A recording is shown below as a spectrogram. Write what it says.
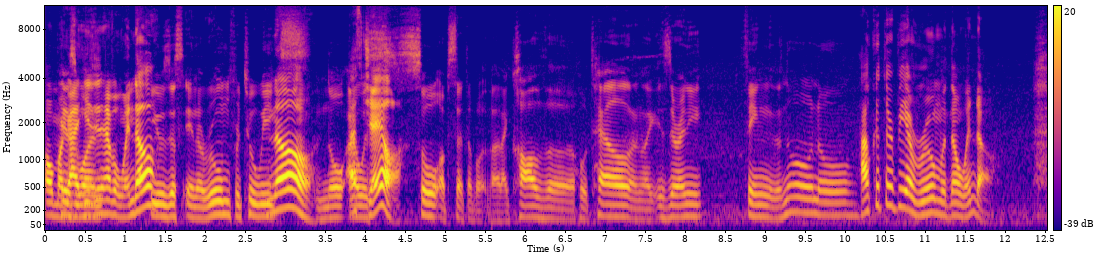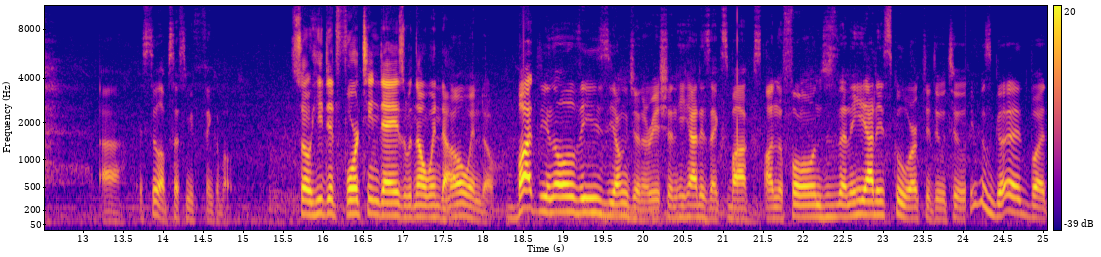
Oh my His God, one- he didn't have a window? He was just in a room for two weeks. No, no, I that's was jail. so upset about that. I called the hotel and like, is there anything? No, no. How could there be a room with no window? Uh, it still upsets me to think about. So he did 14 days with no window. No window. But you know, these young generation, he had his Xbox on the phones, and he had his schoolwork to do too. He was good, but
